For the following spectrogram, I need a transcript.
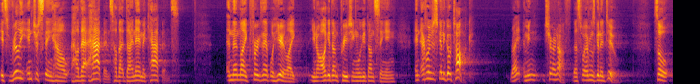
it's really interesting how, how that happens, how that dynamic happens. And then, like, for example, here, like, you know, I'll get done preaching, we'll get done singing, and everyone's just going to go talk, right? I mean, sure enough, that's what everyone's going to do. So,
